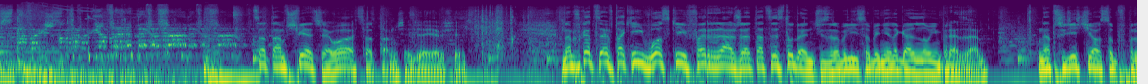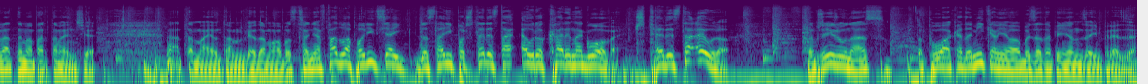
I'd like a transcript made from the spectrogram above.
Wstawaj, szkoda dnia w RMF FM. Co tam w świecie? O, co tam się dzieje w świecie? Na przykład w takiej włoskiej Ferrarze tacy studenci zrobili sobie nielegalną imprezę. Na 30 osób w prywatnym apartamencie. A tam mają tam, wiadomo, obostrzenia. Wpadła policja i dostali po 400 euro kary na głowę. 400 euro! No przecież u nas to pół akademika miałoby za te pieniądze imprezę.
